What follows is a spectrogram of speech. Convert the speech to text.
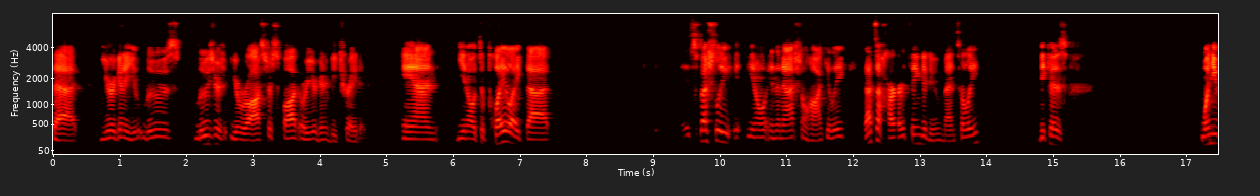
right. that you're going to lose lose your your roster spot or you're going to be traded, and you know to play like that especially you know in the National Hockey League, that's a hard thing to do mentally because when you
